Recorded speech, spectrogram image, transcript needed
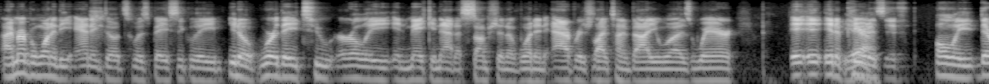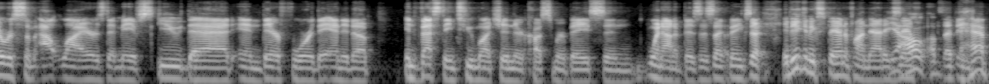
I remember one of the anecdotes was basically, you know, were they too early in making that assumption of what an average lifetime value was, where it, it, it appeared yeah. as if only there were some outliers that may have skewed that, and therefore they ended up investing too much in their customer base and went out of business. I think so. If you can expand upon that example, yeah, I'll, I think.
